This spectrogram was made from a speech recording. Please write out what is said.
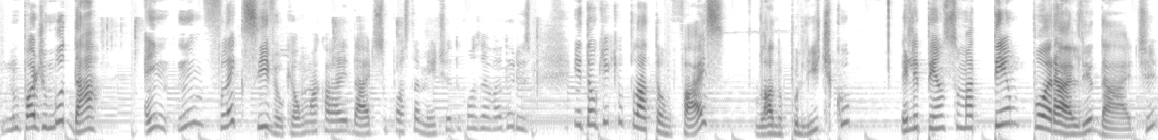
Não pode mudar é inflexível, que é uma qualidade supostamente do conservadorismo. Então o que, que o Platão faz lá no político? Ele pensa uma temporalidade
